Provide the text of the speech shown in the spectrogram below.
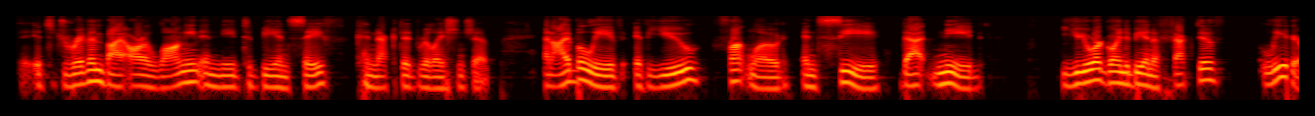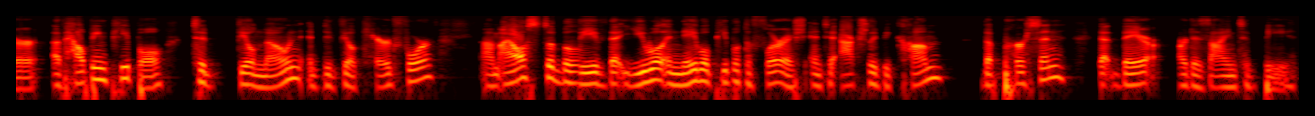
it's driven by our longing and need to be in safe, connected relationship. And I believe if you front load and see that need, you are going to be an effective leader of helping people to feel known and to feel cared for. Um, I also believe that you will enable people to flourish and to actually become the person that they are designed to be,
